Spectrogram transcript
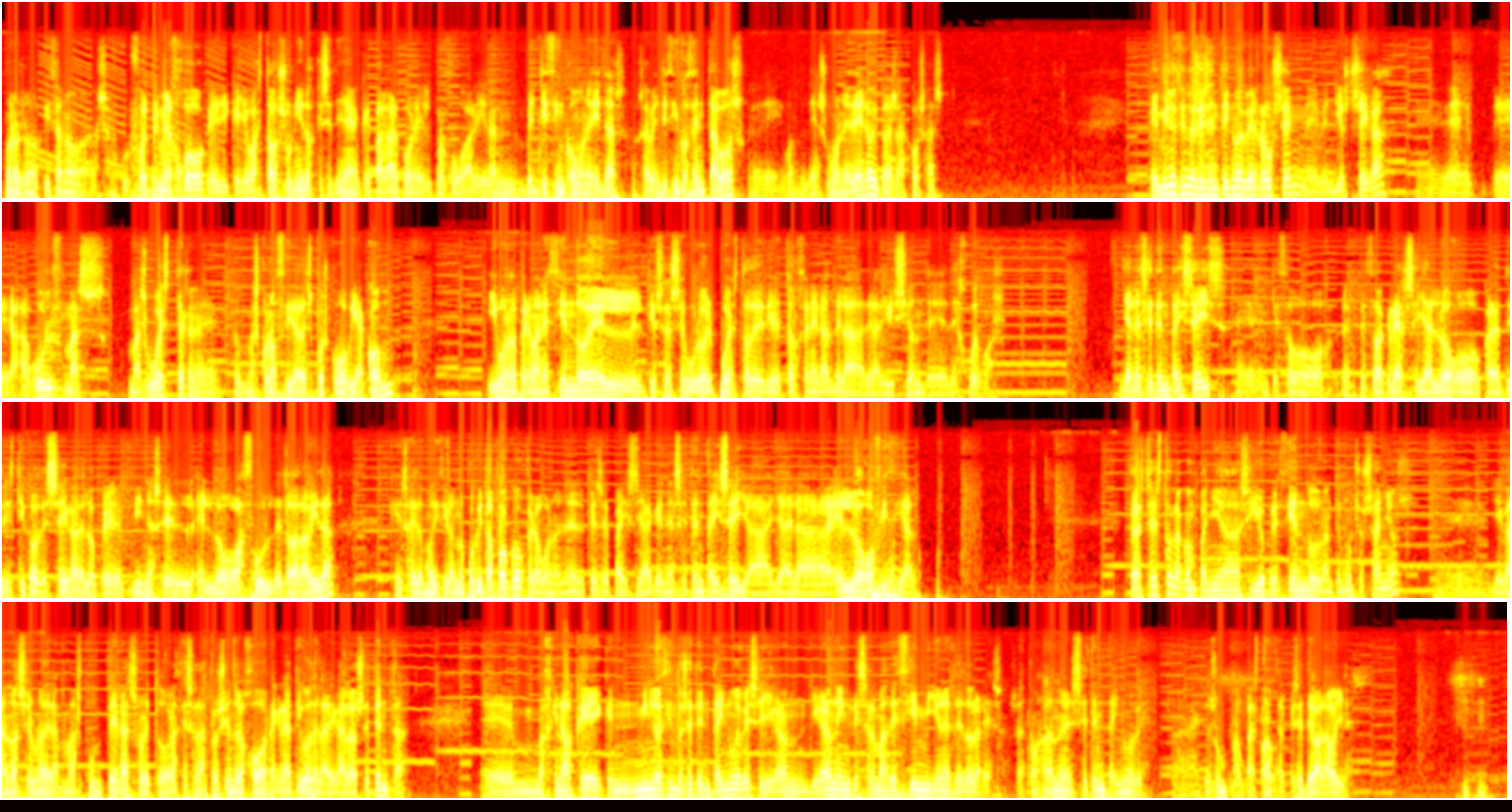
bueno, no, quizá no, fue el primer juego que, que llegó a Estados Unidos que se tenían que pagar por él, por jugar, y eran 25 moneditas, o sea, 25 centavos, eh, bueno, que tenía su monedero y todas esas cosas. En 1969 Rosen eh, vendió Sega a Gulf más, más Western, eh, más conocida después como Viacom. Y bueno, permaneciendo él, el tío se aseguró el puesto de director general de la, de la división de, juegos. Ya en el 76 eh, empezó, empezó a crearse ya el logo característico de Sega, de lo que viene a ser el, el logo azul de toda la vida, que se ha ido modificando poquito a poco, pero bueno, en el que sepáis ya que en el 76 ya, ya era el logo oficial. Tras esto, la compañía siguió creciendo durante muchos años, eh, llegando a ser una de las más punteras, sobre todo gracias a la explosión de los juegos recreativos de la década de los 70. Eh, imaginaos que, que en 1979 se llegaron, llegaron a ingresar más de 100 millones de dólares. O sea, estamos hablando en el 79. O sea, eso es un pastizal que se te va a la olla.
